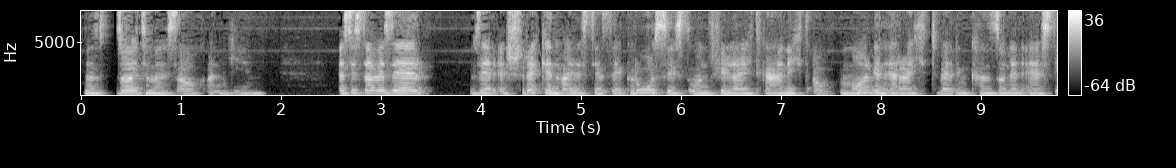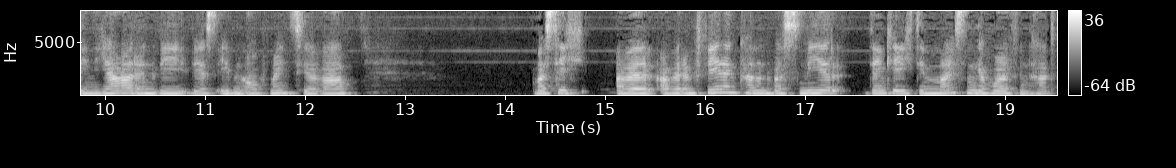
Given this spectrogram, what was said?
dann sollte man es auch angehen. Es ist aber sehr, sehr erschreckend, weil es ja sehr groß ist und vielleicht gar nicht auch morgen erreicht werden kann, sondern erst in Jahren, wie, wie es eben auch mein Ziel war. Was ich aber, aber empfehlen kann und was mir, denke ich, den meisten geholfen hat,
